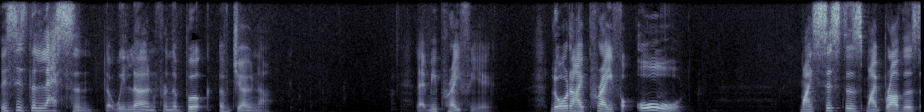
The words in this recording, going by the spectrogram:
This is the lesson that we learn from the book of Jonah. Let me pray for you. Lord, I pray for all my sisters, my brothers,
